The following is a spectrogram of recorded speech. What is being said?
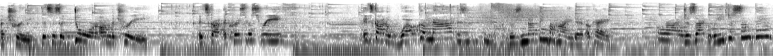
A tree. This is a door on the tree. It's got a Christmas wreath. It's got a welcome mat. Is there anything behind- There's nothing behind it. Okay. All right. Does that lead to something?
